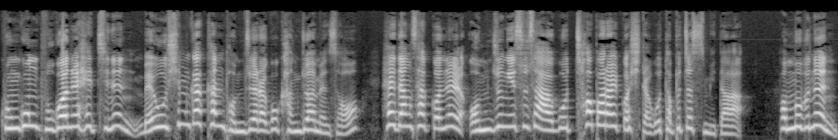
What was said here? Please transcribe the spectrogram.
공공보건을 해치는 매우 심각한 범죄라고 강조하면서 해당 사건을 엄중히 수사하고 처벌할 것이라고 덧붙였습니다. 법무부는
